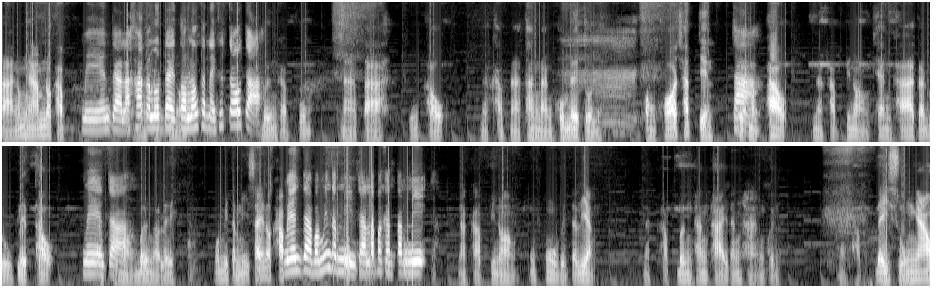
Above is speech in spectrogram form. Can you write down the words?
ตางามๆเนาะครับแม่จ้ะราคาก็ลดได้ต่อรองกันได้คือเก่าจ้ะเบิ้งครับผมหน้าตาคุ้งเขานะครับหน้าทางดังคมได้ตัวนี้ของคอชัดเจนจ้ะเล็บหมักเผานะครับ พี่น้องแข้งขากระดูกเล็บเท่าแม่จ้ะพี่น้องเบิ้งเอาเลยว่ามีตำหนิไซส์เนาะครับแม่จ้ะบ่มีตำหนิจ้ะรับประกันตำหนินะครับ พี่น้องโอ้โหเป็นตะเลี่ยงนะครับ เบิ้งทั้งถ่ายทั้งหางเพิ่นนะครับ ได้สูงยาว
